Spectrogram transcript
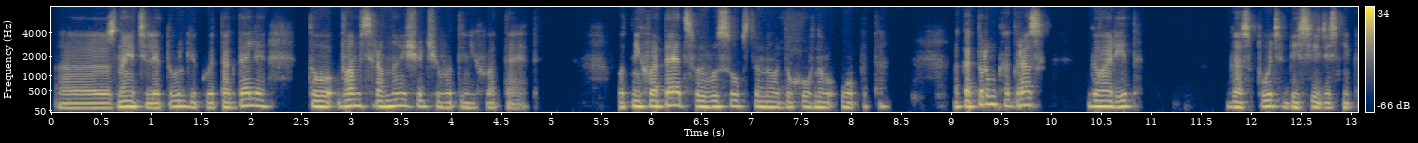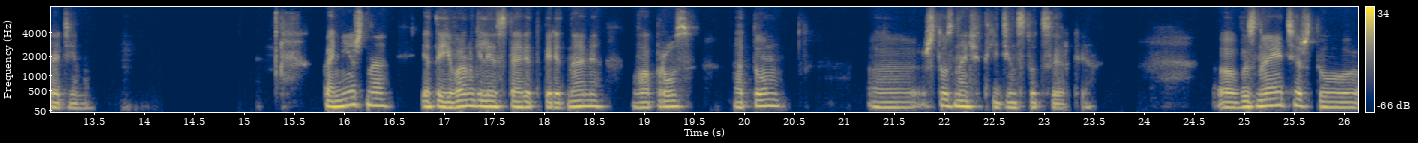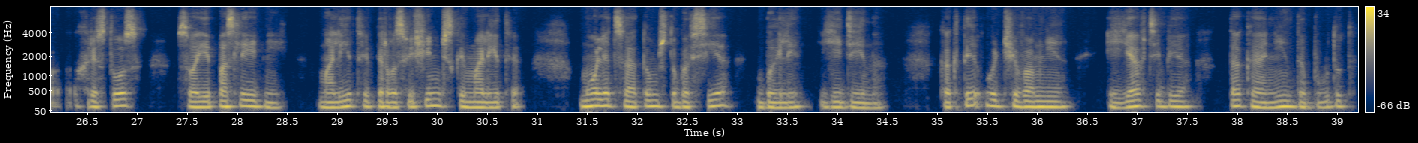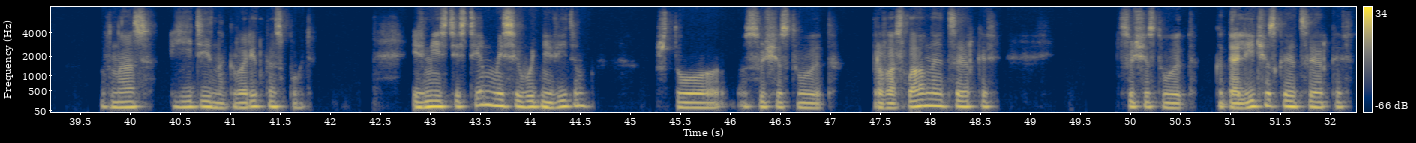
э, знаете литургику и так далее, то вам все равно еще чего-то не хватает. Вот не хватает своего собственного духовного опыта, о котором как раз говорит Господь в беседе с Никодимом. Конечно, это Евангелие ставит перед нами вопрос о том, э, что значит единство церкви. Э, вы знаете, что Христос в своей последней молитве, первосвященнической молитве, молится о том, чтобы все были едины. Как Ты, Отче, во мне, и я в Тебе, так и они да будут в нас едины, говорит Господь. И вместе с тем мы сегодня видим, что существует православная церковь, существует католическая церковь,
